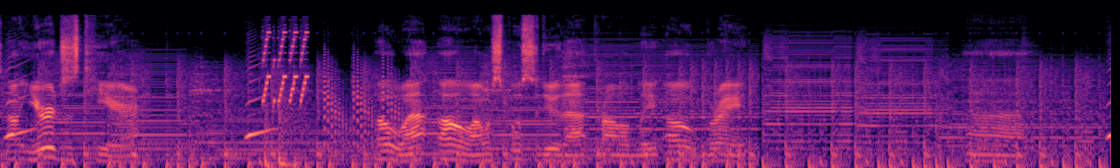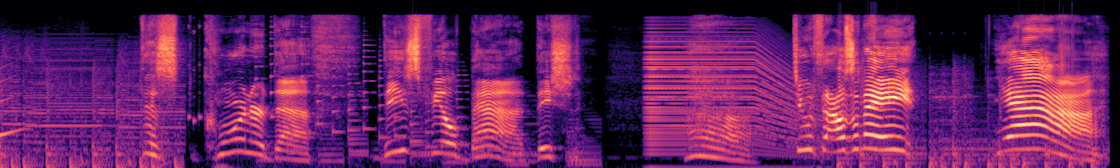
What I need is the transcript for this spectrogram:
So you're just here. Oh, what? Oh, I was supposed to do that, probably. Oh, great. Uh, this corner death. These feel bad. They should... 2008! Yeah!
